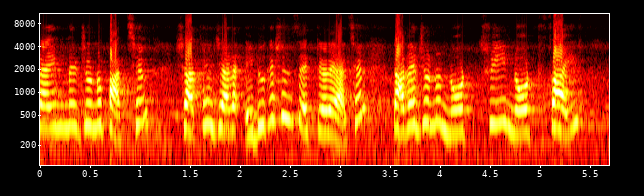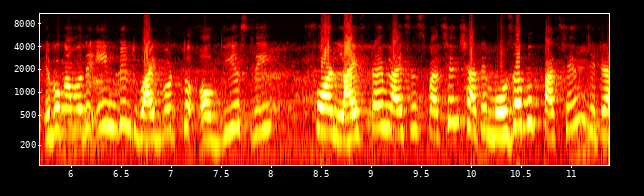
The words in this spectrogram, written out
টাইমের জন্য পাচ্ছেন। সাথে যারা এডুকেশন সেক্টরে আছেন, তাদের জন্য নোট থ্রি নোট ফাইভ এবং আমাদের ইনবিল্ট হোয়াইট বোর্ড তো obviously for life time licence পাচ্ছেন। সাথে মোজা বুক পাচ্ছেন, যেটা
